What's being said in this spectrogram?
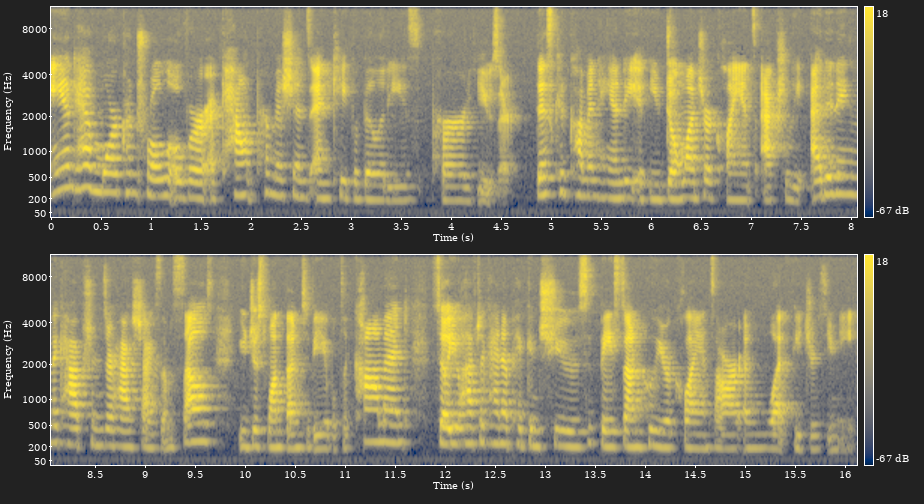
and have more control over account permissions and capabilities per user. This could come in handy if you don't want your clients actually editing the captions or hashtags themselves. You just want them to be able to comment. So you'll have to kind of pick and choose based on who your clients are and what features you need.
